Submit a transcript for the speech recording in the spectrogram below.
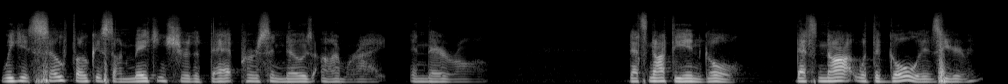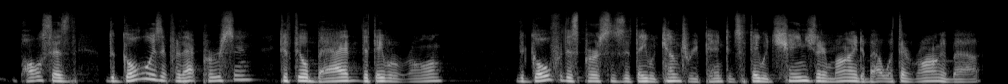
we get so focused on making sure that that person knows I'm right and they're wrong. That's not the end goal. That's not what the goal is here. Paul says the goal isn't for that person to feel bad that they were wrong. The goal for this person is that they would come to repentance, that they would change their mind about what they're wrong about,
